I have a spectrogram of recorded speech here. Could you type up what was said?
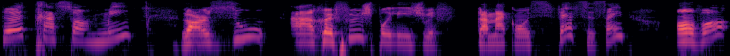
de transformer leur zoo en refuge pour les Juifs. Comment qu'on s'y fait? C'est simple. On va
